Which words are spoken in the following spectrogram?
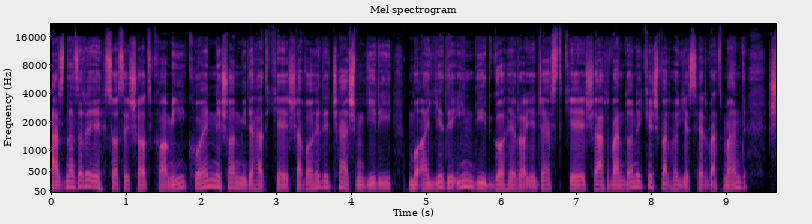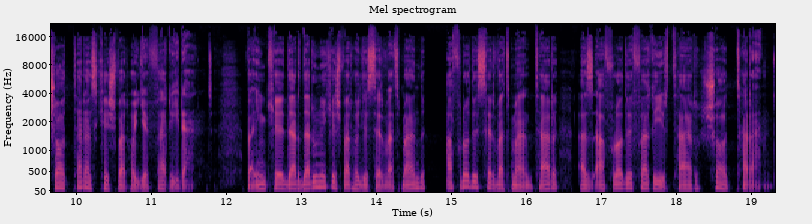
از نظر احساس شادکامی، کوئن نشان می دهد که شواهد چشمگیری معید این دیدگاه رایج است که شهروندان کشورهای ثروتمند شادتر از کشورهای فقیرند و اینکه در درون کشورهای ثروتمند افراد ثروتمندتر از افراد فقیرتر شادترند.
